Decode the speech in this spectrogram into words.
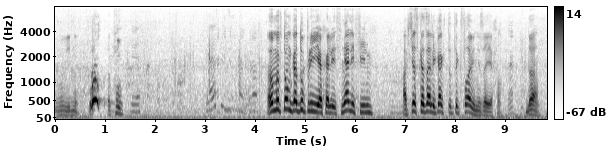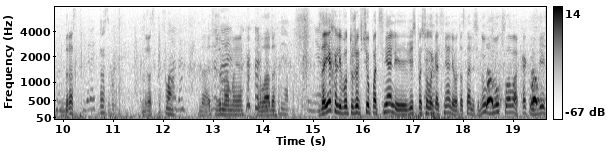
Ему видно. Такой. А мы в том году приехали, сняли фильм. А все сказали, как то ты к Славе не заехал. Да? Здравствуй. Здравствуй, Здравствуй. Слава. Да, это жена моя, Влада. Приятно. Заехали, вот уже все подсняли, весь поселок отсняли, вот остались. Ну, в двух словах, как вы здесь,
